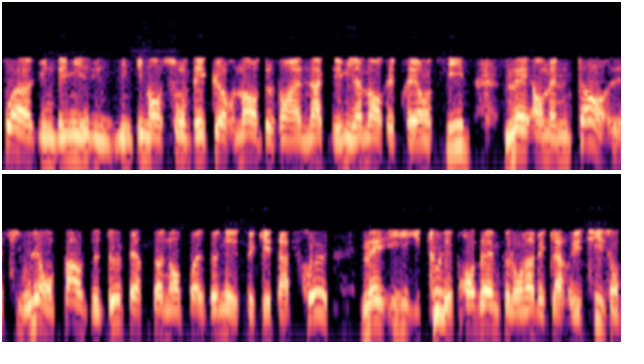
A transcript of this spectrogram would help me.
fois une, une dimension d'écœurement devant un acte éminemment répréhensible, mais en même temps, si vous voulez, on parle de deux personnes empoisonnées, ce qui est à affreux, mais il, tous les problèmes que l'on a avec la Russie sont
